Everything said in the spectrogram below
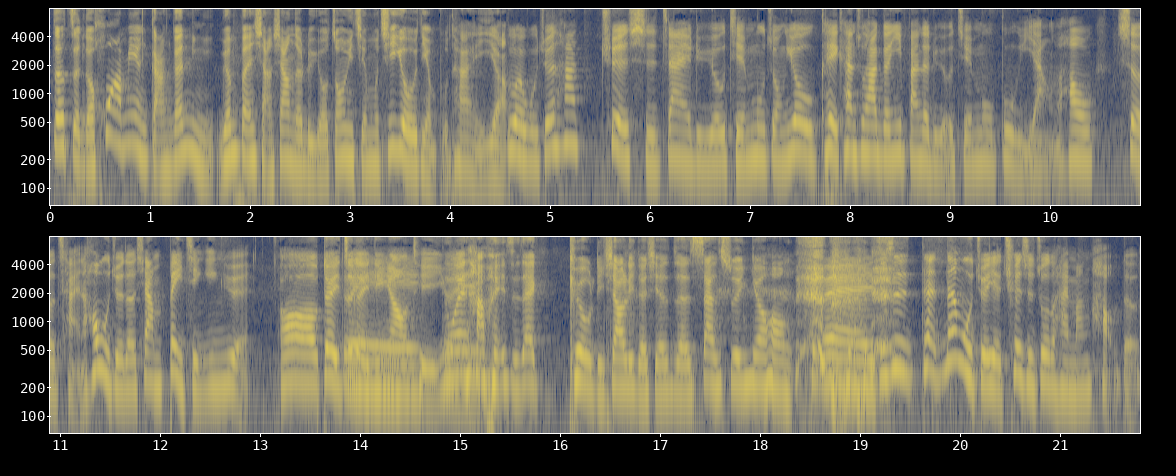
的整个画面感跟你原本想象的旅游综艺节目其实有一点不太一样。对，我觉得它确实在旅游节目中又可以看出它跟一般的旅游节目不一样，然后色彩，然后我觉得像背景音乐哦，对，这个一定要提，因为他们一直在。Q 李孝利的先生单孙用，对，就是但但我觉得也确实做的还蛮好的。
